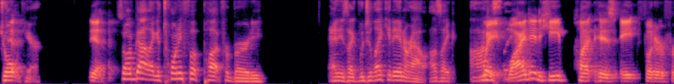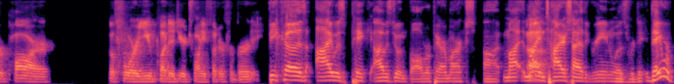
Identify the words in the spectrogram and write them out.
don't yeah. care. Yeah. So I've got like a 20 foot putt for birdie. And he's like, Would you like it in or out? I was like, honestly, Wait, why did he put his eight footer for par before you putted your 20 footer for birdie? Because I was pick I was doing ball repair marks. Uh my my Oh. entire side of the green was ridiculous. They were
